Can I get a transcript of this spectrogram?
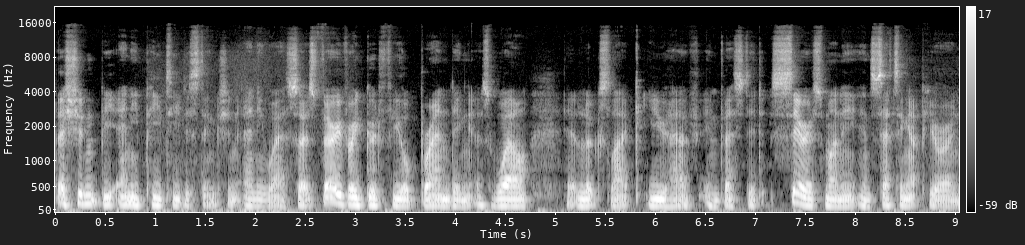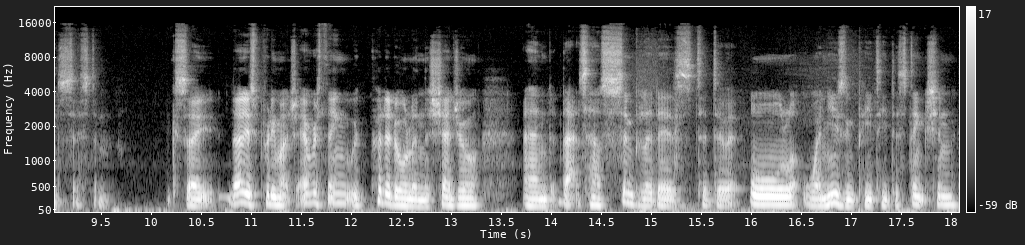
there shouldn't be any PT distinction anywhere. So it's very, very good for your branding as well. It looks like you have invested serious money in setting up your own system. So that is pretty much everything. We've put it all in the schedule and that's how simple it is to do it all when using PT distinction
